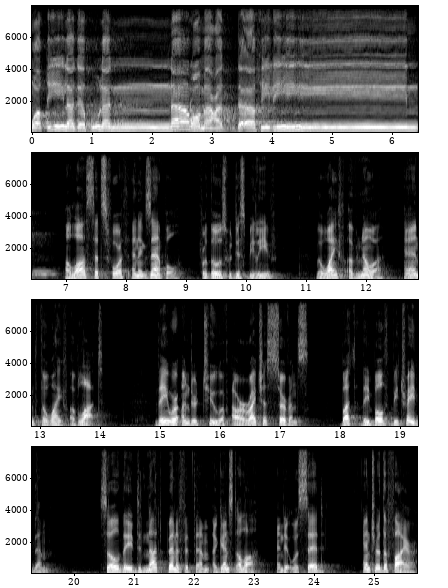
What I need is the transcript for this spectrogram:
وقيل ادخلا النار مع الداخلين Allah sets forth an example for those who disbelieve the wife of Noah and the wife of Lot. They were under two of our righteous servants, but they both betrayed them. So they did not benefit them against Allah, and it was said, Enter the fire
